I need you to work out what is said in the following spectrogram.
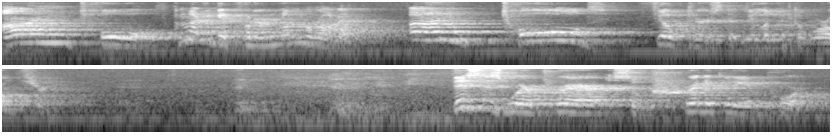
untold, I'm not even going to put a number on it, untold filters that we look at the world through. This is where prayer is so critically important.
